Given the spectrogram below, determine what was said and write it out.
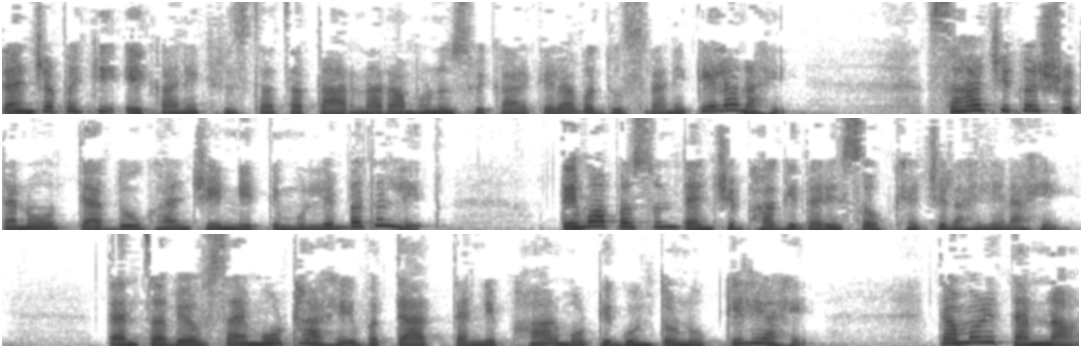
त्यांच्यापैकी एकाने ख्रिस्ताचा तारणारा म्हणून स्वीकार केला व दुसऱ्याने केला नाही. साहजिकच श्रोत्यानो त्या दोघांची नीतीमूल्ये बदललीत. तेव्हापासून त्यांची भागीदारी सौख्याची राहिली नाही. त्यांचा व्यवसाय मोठा आहे व त्यात त्यांनी फार मोठी गुंतवणूक केली आहे. त्यामुळे त्यांना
